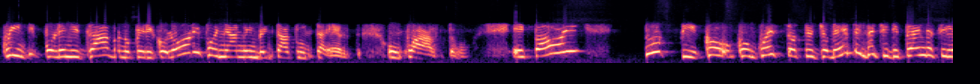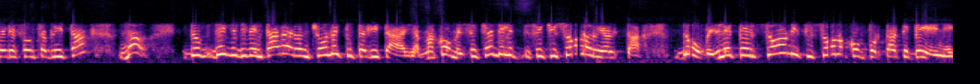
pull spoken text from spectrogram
quindi polemizzavano per i colori, poi ne hanno inventato un terzo, un quarto. E poi tutti con, con, questo atteggiamento invece di prendersi le responsabilità, no, deve diventare arancione tutta l'Italia. Ma come? Se, delle, se, ci sono realtà dove le persone si sono comportate bene,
